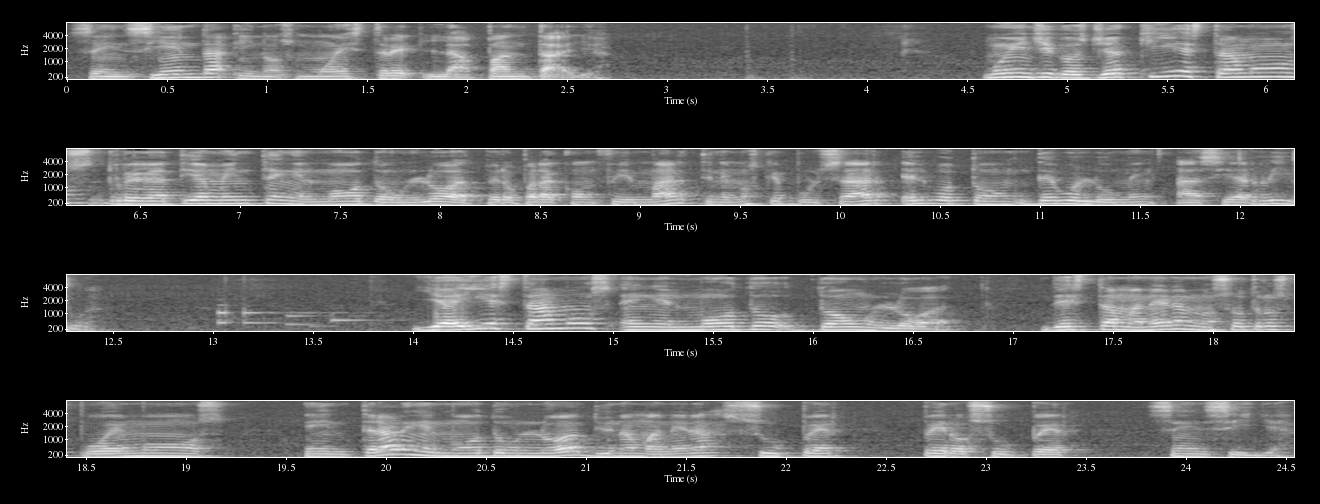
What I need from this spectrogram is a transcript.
se encienda y nos muestre la pantalla. Muy bien chicos, ya aquí estamos relativamente en el modo download, pero para confirmar tenemos que pulsar el botón de volumen hacia arriba. Y ahí estamos en el modo download. De esta manera nosotros podemos entrar en el modo download de una manera súper, pero súper sencilla.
